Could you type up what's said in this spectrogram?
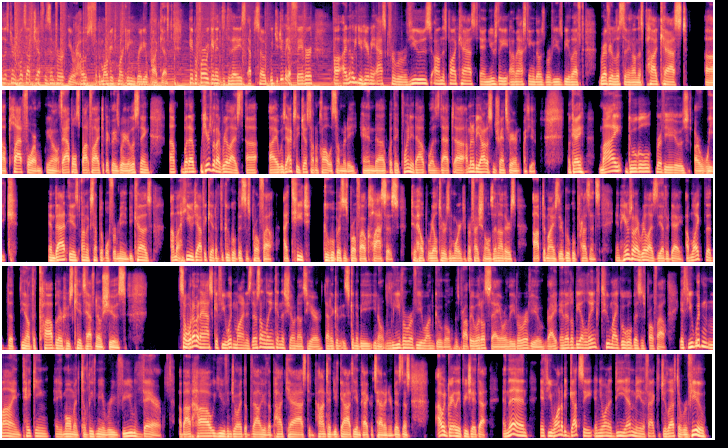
listeners, what's up? Jeff Zimper, your host for the Mortgage Marketing Radio Podcast. Hey, before we get into today's episode, would you do me a favor? Uh, I know you hear me ask for reviews on this podcast, and usually I'm asking those reviews be left wherever you're listening on this podcast uh, platform. You know, it's Apple, Spotify, typically is where you're listening. Um, but I, here's what I realized. Uh, I was actually just on a call with somebody, and uh, what they pointed out was that uh, I'm going to be honest and transparent with you. Okay. My Google reviews are weak. And that is unacceptable for me because I'm a huge advocate of the Google business profile. I teach Google business profile classes to help realtors and mortgage professionals and others optimize their Google presence. And here's what I realized the other day. I'm like the the you know the cobbler whose kids have no shoes. So what I'm going to ask, if you wouldn't mind, is there's a link in the show notes here that is going to be, you know, leave a review on Google is probably what it'll say, or leave a review, right? And it'll be a link to my Google business profile. If you wouldn't mind taking a moment to leave me a review there about how you've enjoyed the value of the podcast and content you've got, the impact it's had on your business, I would greatly appreciate that. And then if you want to be gutsy and you want to DM me the fact that you left a review,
